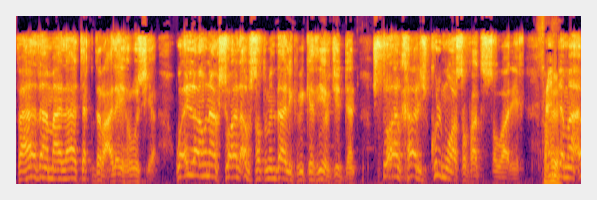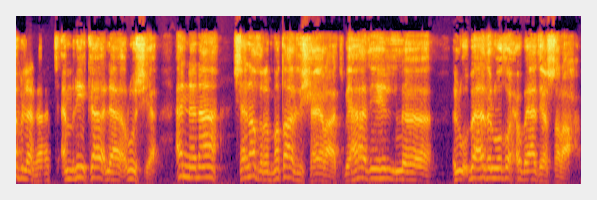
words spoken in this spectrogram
فهذا ما لا تقدر عليه روسيا. وإلا هناك سؤال أبسط من ذلك بكثير جدا. سؤال خارج كل مواصفات الصواريخ. صحيح. عندما أبلغت أمريكا لروسيا أننا سنضرب مطار الشعيرات بهذه بهذا الوضوح وبهذه الصراحة.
